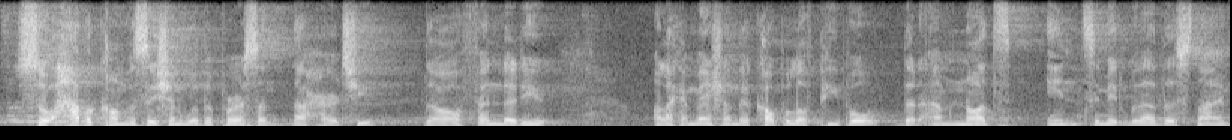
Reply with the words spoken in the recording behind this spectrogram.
So have a conversation with the person that hurt you, that offended you. And like I mentioned, there are a couple of people that I'm not intimate with at this time,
